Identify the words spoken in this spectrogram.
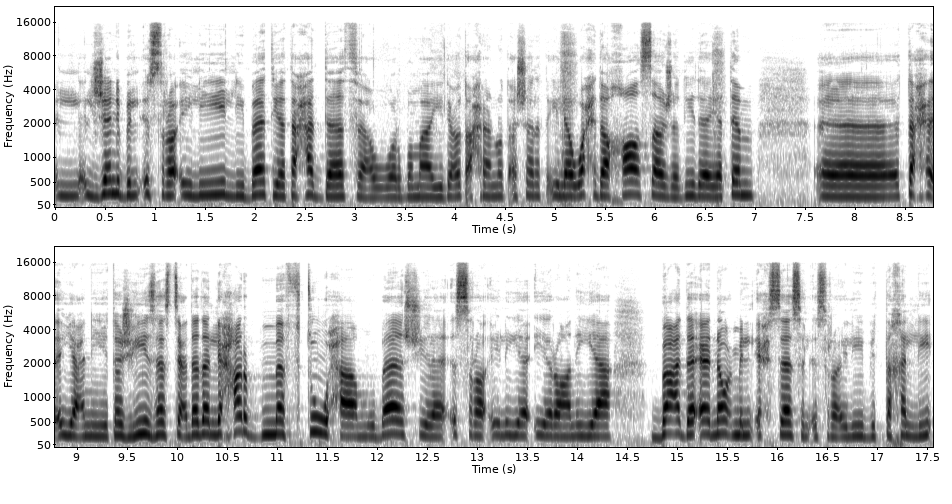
الجانب الإسرائيلي اللي بات يتحدث أو ربما يدعو أحرنوت أشارت إلى وحدة خاصة جديدة يتم يعني تجهيزها استعدادا لحرب مفتوحة مباشرة إسرائيلية إيرانية بعد نوع من الإحساس الإسرائيلي بالتخلي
